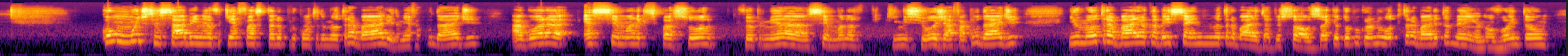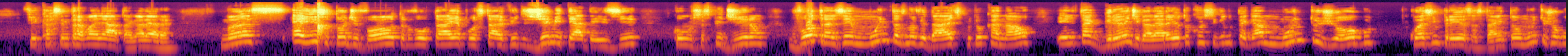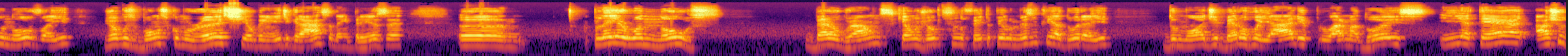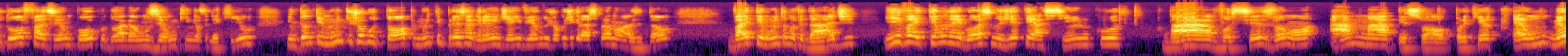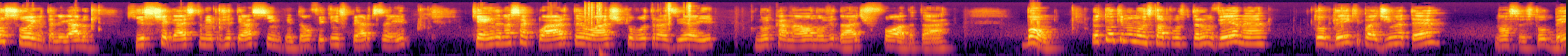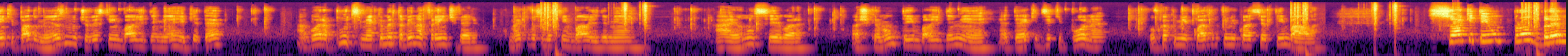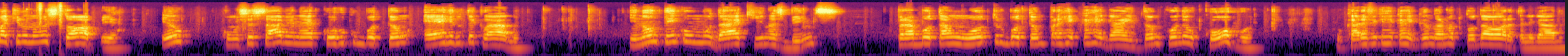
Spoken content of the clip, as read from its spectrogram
Como muitos vocês sabem, né, eu fiquei afastado por conta do meu trabalho, da minha faculdade. Agora, essa semana que se passou, foi a primeira semana que iniciou já a faculdade. E o meu trabalho, eu acabei saindo do meu trabalho, tá, pessoal? Só que eu tô procurando outro trabalho também. Eu não vou, então, ficar sem trabalhar, tá, galera? Mas é isso, tô de volta. Vou voltar aí a postar vídeos de MTA DayZ como vocês pediram. Vou trazer muitas novidades, porque o canal ele tá grande, galera, e eu tô conseguindo pegar muito jogo com as empresas, tá? Então, muito jogo novo aí, jogos bons como Rush, eu ganhei de graça da empresa. Um, Player One Knows Battlegrounds, que é um jogo que está sendo feito pelo mesmo criador aí do mod Battle Royale pro Arma 2 e até ajudou a fazer um pouco do H1Z1 King of the Kill. Então tem muito jogo top, muita empresa grande aí enviando jogo de graça para nós. Então vai ter muita novidade e vai ter um negócio no GTA V. Bah, vocês vão ó, amar, pessoal, porque era um meu sonho, tá ligado? Que isso chegasse também pro GTA V. Então fiquem espertos aí, que ainda nessa quarta eu acho que eu vou trazer aí no canal a novidade foda, tá? Bom, eu tô aqui no non-stop puderam ver, né? Tô bem equipadinho até. Nossa, estou bem equipado mesmo. Deixa eu ver se tem bala de DMR aqui até. Agora, putz, minha câmera tá bem na frente, velho. Como é que eu vou saber se tem bala de DMR? Ah, eu não sei agora. Acho que eu não tenho bala de DMR. Até que desequipou, né? Vou ficar com o Mi4 porque o Mi4 sei que tem bala. Só que tem um problema aqui no non-stop. Eu, como vocês sabem, né, corro com o botão R do teclado. E não tem como mudar aqui nas bins para botar um outro botão para recarregar. Então, quando eu corro, o cara fica recarregando a arma toda hora, tá ligado?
